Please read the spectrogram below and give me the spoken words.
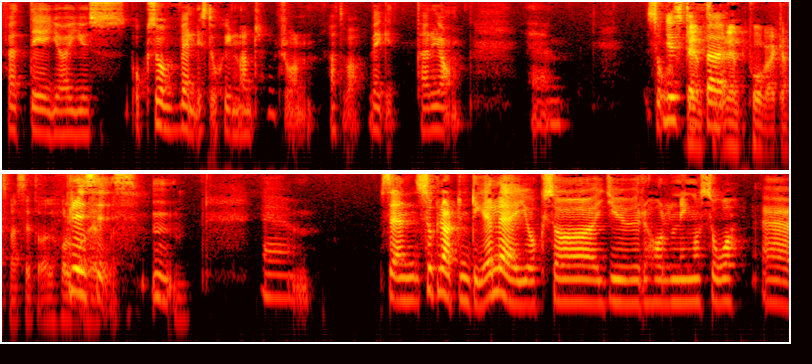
För att det gör ju också väldigt stor skillnad från att vara vegetarian. Eh, så. Just det, Rent, för, rent påverkansmässigt då, eller. Precis. Mm. Ehm, sen såklart en del är ju också djurhållning och så. Eh,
